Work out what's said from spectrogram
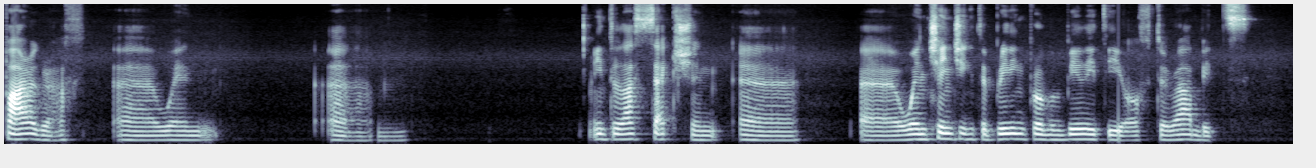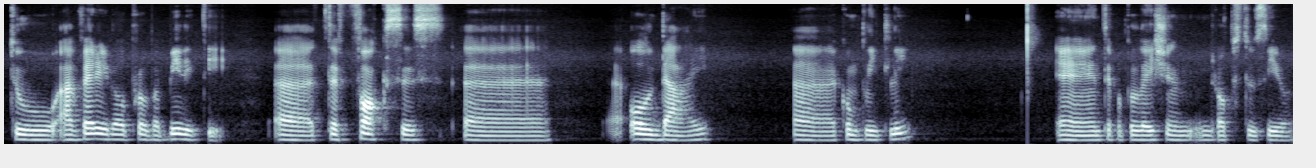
paragraph when um, in the last section uh, when changing the breeding probability of the rabbits to a very low probability, uh, the foxes uh, all die uh, completely and the population drops to zero.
